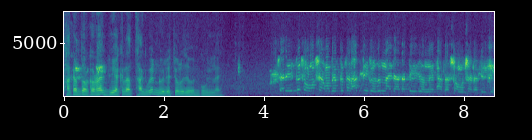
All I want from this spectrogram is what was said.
থাকার দরকার হয় দুই এক রাত থাকবেন নইলে চলে যাবেন কুমিল্লায়। স্যার এই তো সমস্যা তো স্যার আত্মীয় স্বজন নাই ঢাকাতে এই জন্য থাকার সমস্যাটা দেখে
